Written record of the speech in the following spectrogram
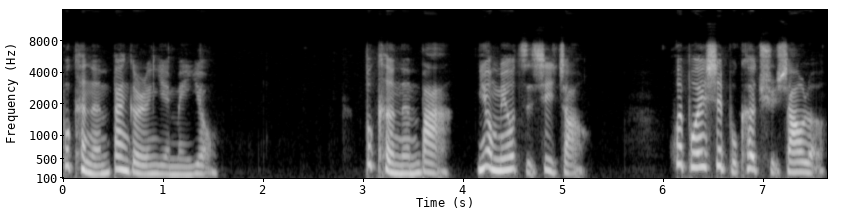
不可能半个人也没有。不可能吧？你有没有仔细找？会不会是补课取消了？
